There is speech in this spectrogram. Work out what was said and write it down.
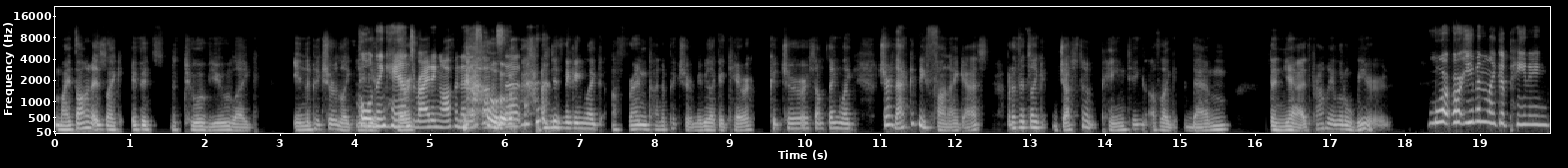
My thought is like if it's the two of you like in the picture, like holding hands, riding off into the no, sunset. I'm just thinking like a friend kind of picture, maybe like a caricature or something. Like, sure, that could be fun, I guess. But if it's like just a painting of like them, then yeah, it's probably a little weird. Or or even like a painting,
